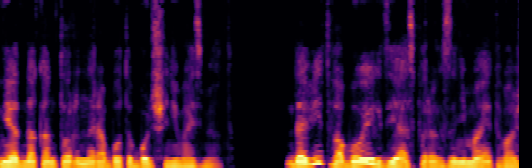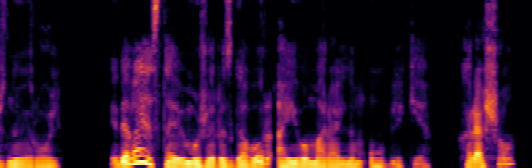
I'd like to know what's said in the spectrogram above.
ни одна контора на работу больше не возьмет? Давид в обоих диаспорах занимает важную роль. И давай оставим уже разговор о его моральном облике. Хорошо?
